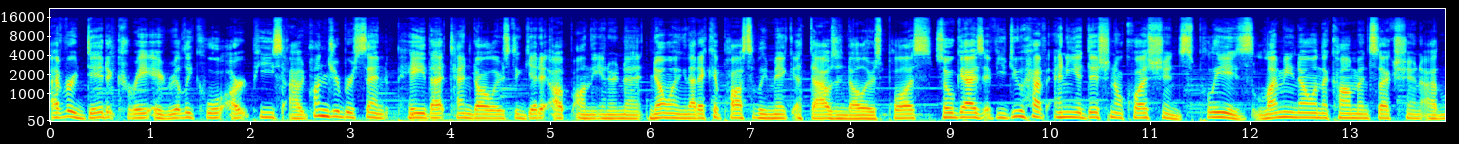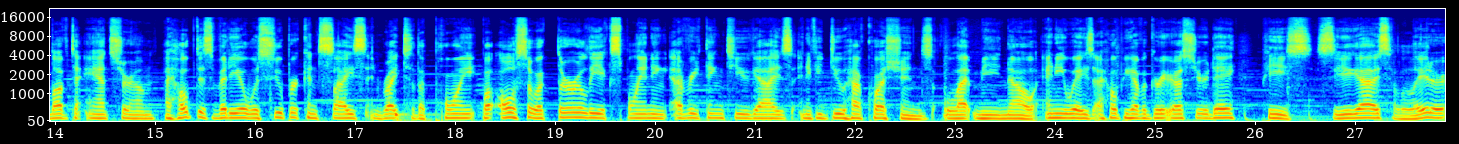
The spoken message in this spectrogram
ever did create a really cool art piece, I would 100% pay that $10 to get it up on the internet, knowing that it could possibly make a $1,000 plus. So guys, if you do have any additional questions, please let me know in the comment section. I'd love to answer them. I hope this video was super concise and right to the point, but also thoroughly explaining everything to you guys. And if you do have questions, let me know. Anyways, I hope you have a great rest of your day. Peace. See you guys later.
